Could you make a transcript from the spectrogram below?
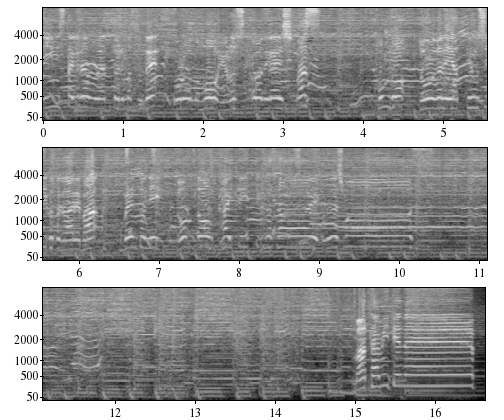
Instagram もやっておりますのでフォローの方よろしくお願いします。今後動画でやってほしいことがあればコメントにどんどん書いていってください。お願いします。また見てね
